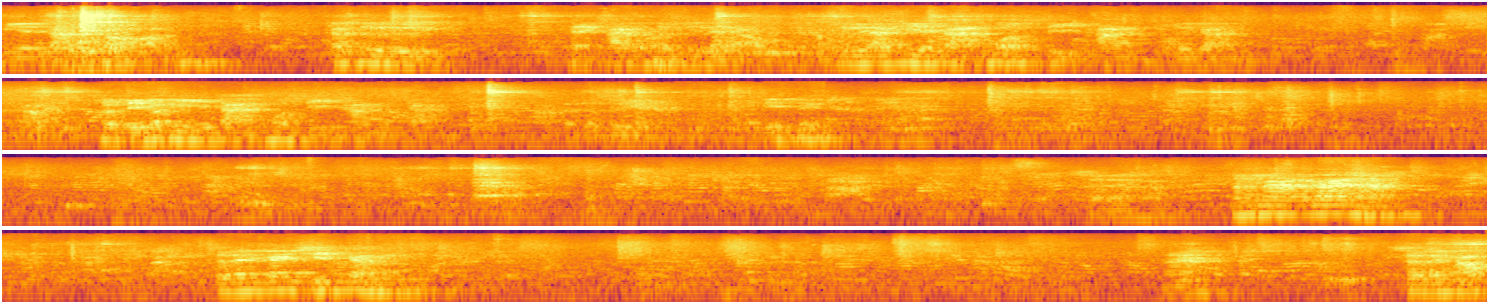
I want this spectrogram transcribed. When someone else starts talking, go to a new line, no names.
มีอาจารย์สอน ก็คือคล้ายกับเทอมที่แล้วนะครับคือแล้วมีอาจารย์ทั้งหมดสี่ท่านด้วยกันนะครับเทอมนี้ก็มีอาจารย์ทั้งหมดสี่ท่านเหมือนกันนะครับแต่จะเปลี่ยนนิดหนึ่งใช่ครับนั่งหน้าก็ได้นะ จะได้ใกล้ชิดกัน เชิญเลยครับ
